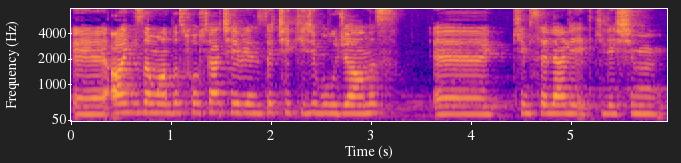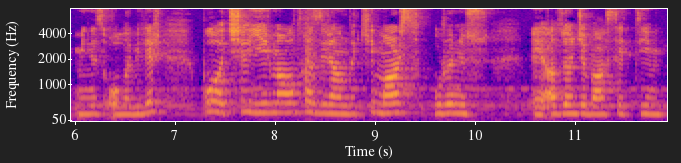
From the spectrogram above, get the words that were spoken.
e, aynı zamanda sosyal çevrenizde çekici bulacağınız kimselerle etkileşiminiz olabilir. Bu açı 26 Haziran'daki Mars-Uranüs e, az önce bahsettiğim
